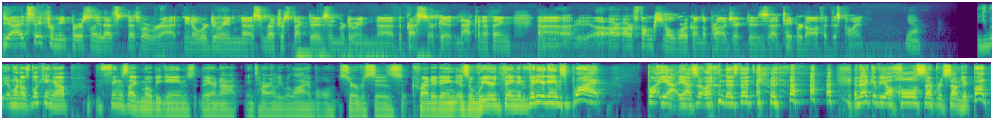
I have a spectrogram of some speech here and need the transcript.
Yeah, I'd say for me personally, that's that's where we're at. You know, we're doing uh, some retrospectives and we're doing uh, the press circuit and that kind of thing. Uh, our, our functional work on the project is uh, tapered off at this point. Yeah. And when I was looking up things like Moby Games, they are not entirely reliable services. Crediting is a weird thing in video games, but but yeah, yeah. So there's that, and that could be a whole separate subject. But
